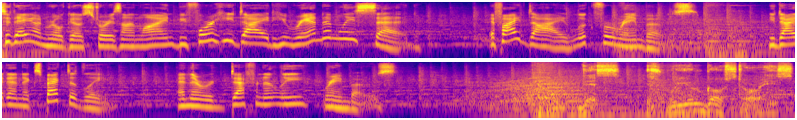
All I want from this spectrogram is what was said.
Today on Real Ghost Stories Online, before he died, he randomly said, If I die, look for rainbows. He died unexpectedly, and there were definitely rainbows. This is Real Ghost Stories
